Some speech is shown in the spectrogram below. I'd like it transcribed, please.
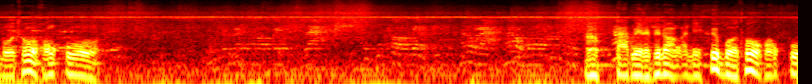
เบอร์โทรของปูเอาตามนี้เลยพี่น้อง อันนี้คือเบอร์โทรของปู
